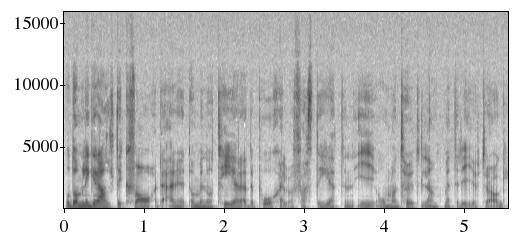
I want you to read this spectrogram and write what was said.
Och de ligger alltid kvar där. De är noterade på själva fastigheten i, om man tar ut lantmäteriutdrag.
